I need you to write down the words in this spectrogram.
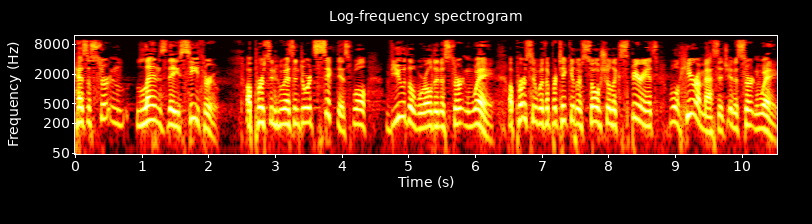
has a certain lens they see through. A person who has endured sickness will view the world in a certain way. A person with a particular social experience will hear a message in a certain way.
